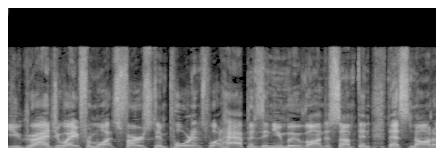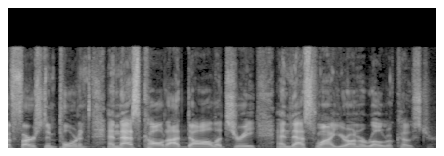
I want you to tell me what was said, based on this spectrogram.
You graduate from what's first importance, what happens? Then you move on to something that's not of first importance, and that's called idolatry, and that's why you're on a roller coaster.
